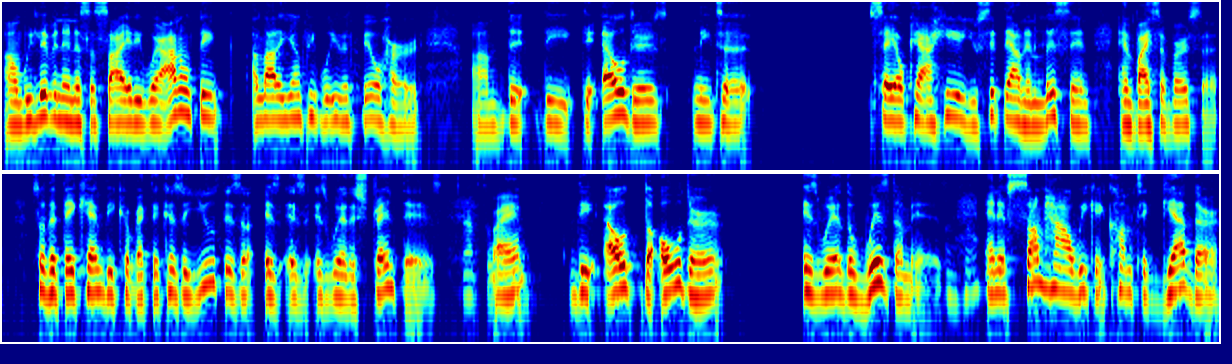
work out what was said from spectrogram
Um, we living in a society where I don't think a lot of young people even feel heard. Um, the the the elders need to say, okay, I hear you. Sit down and listen, and vice versa, so that they can be corrected. Because the youth is a, is is is where the strength is, Absolutely. right? The el- the older is where the wisdom is, and if somehow we can come together,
